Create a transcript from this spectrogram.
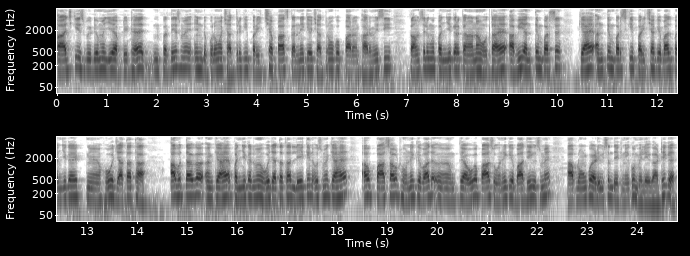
आज की इस वीडियो में ये अपडेट है, प्रदेश में इन डिप्लोमा छात्र की परीक्षा पास करने के छात्रों को फार्मेसी काउंसलिंग में पंजीकरण कराना होता है। अभी अंतिम वर्ष, क्या है, अंतिम वर्ष की परीक्षा के बाद पंजीकरण हो जाता था। अब तक क्या है, पंजीकरण में हो जाता था, लेकिन उसमें क्या है, अब पास आउट होने के बाद क्या होगा, पास होने के बाद ही उसमें आप लोगों को एडमिशन देखने को मिलेगा, ठीक है?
